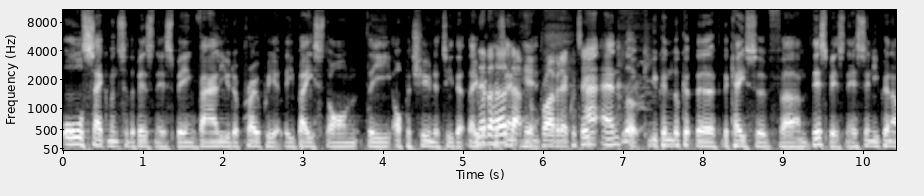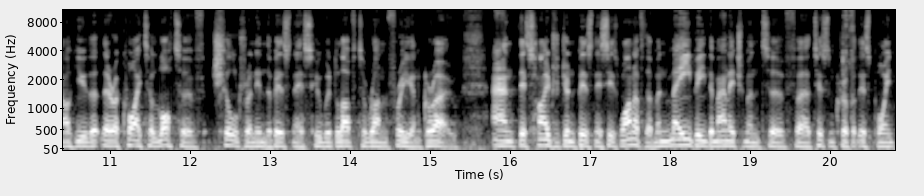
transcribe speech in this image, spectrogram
all segments of the business being valued appropriately based on the opportunity that they Never represent heard that here. from private equity. A- and look, you can look at the, the case of um, this business and you can argue that there are quite a lot of children in the business who would love to run free and grow. And this hydrogen business is one of them. And maybe the management of uh, ThyssenKrupp at this point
